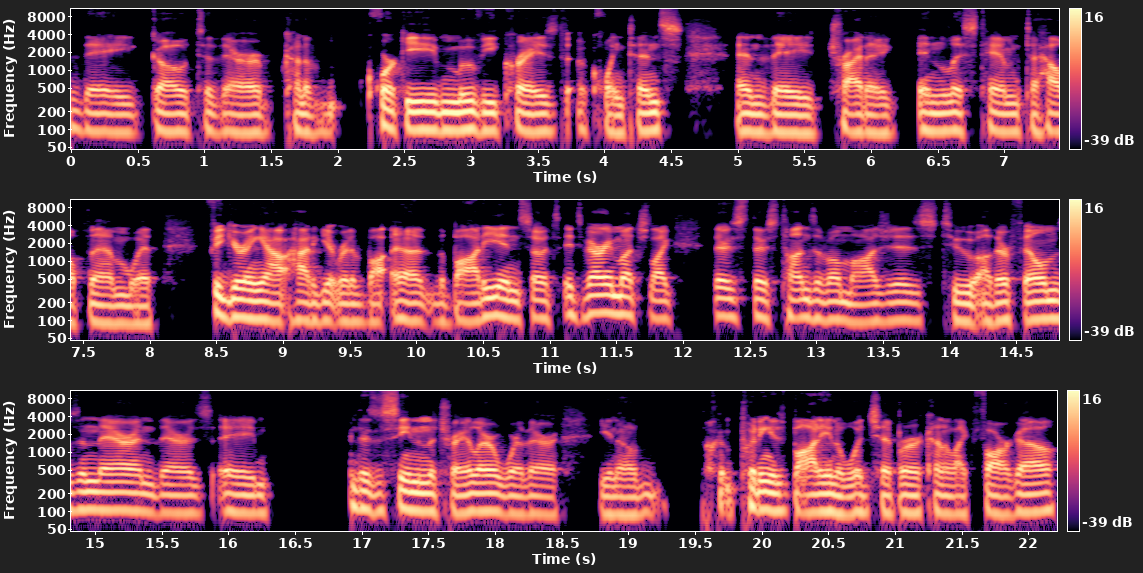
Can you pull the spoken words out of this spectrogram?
they go to their kind of quirky movie crazed acquaintance and they try to enlist him to help them with figuring out how to get rid of bo- uh, the body and so it's it's very much like there's there's tons of homages to other films in there and there's a there's a scene in the trailer where they're you know putting his body in a wood chipper kind of like fargo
